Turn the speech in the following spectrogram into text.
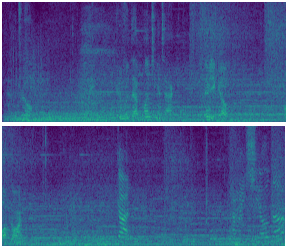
You know the drill. Hit him with that plunging attack. There you go. Lock on. Got it. Have my shield up.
